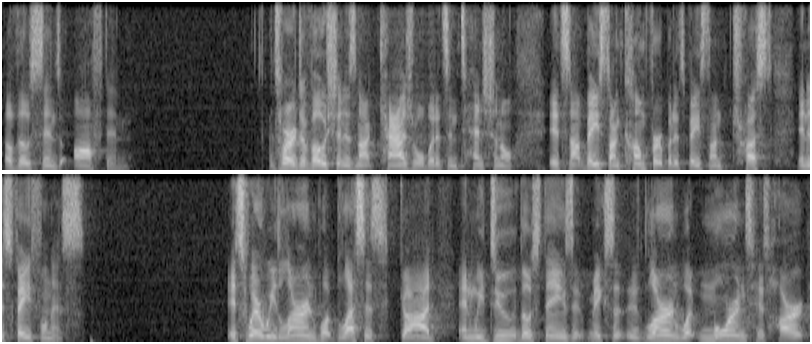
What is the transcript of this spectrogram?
of those sins often. It's where our devotion is not casual, but it's intentional. It's not based on comfort, but it's based on trust in His faithfulness. It's where we learn what blesses God and we do those things. It makes it learn what mourns His heart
